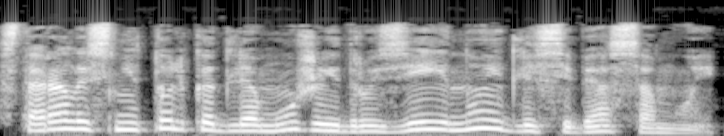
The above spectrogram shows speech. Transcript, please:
старалась не только для мужа и друзей, но и для себя самой.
